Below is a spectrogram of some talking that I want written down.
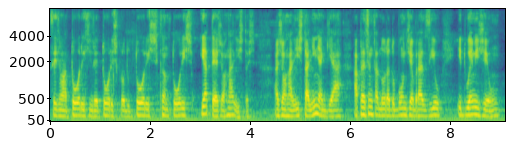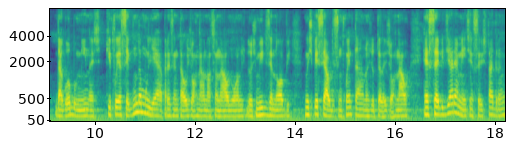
sejam atores, diretores, produtores, cantores e até jornalistas a jornalista Aline Aguiar, apresentadora do Bom Dia Brasil e do MG1 da Globo Minas, que foi a segunda mulher a apresentar o Jornal Nacional no ano de 2019, no especial de 50 anos do telejornal, recebe diariamente em seu Instagram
